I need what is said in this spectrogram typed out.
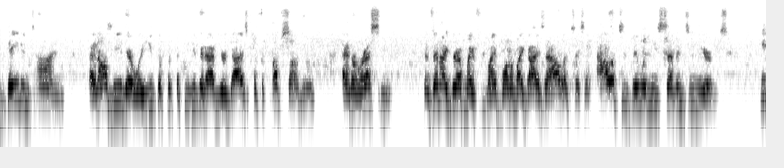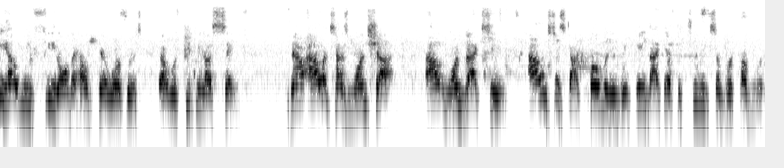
date and time and I'll be there where you could put the you could have your guys put the cuffs on me and arrest me. Because then I grabbed my, my one of my guys, Alex. I said, Alex has been with me 17 years. He helped me feed all the healthcare workers that were keeping us safe. Now Alex has one shot, one vaccine. Alex just got COVID and he came back after two weeks of recovery.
